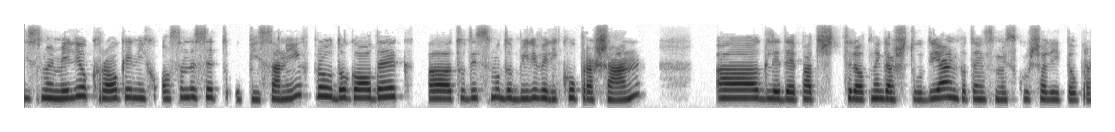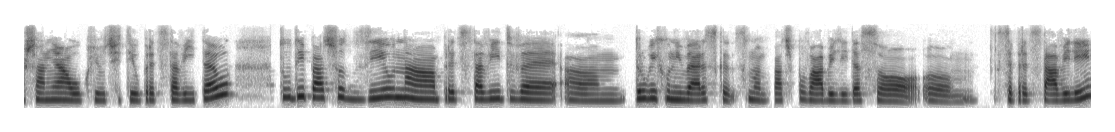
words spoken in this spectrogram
smo imeli okrog enih 80 upisanih prav dogodek, uh, tudi smo dobili veliko vprašanj uh, glede pač celotnega študija in potem smo izkušali te vprašanja vključiti v predstavitev. Tudi pač odziv na predstavitve um, drugih univerz, ki smo pač povabili, da so um, se predstavili,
